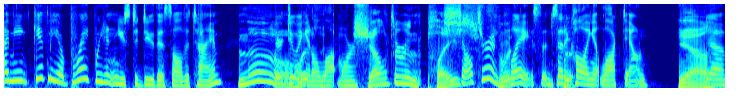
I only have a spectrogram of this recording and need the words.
I mean, give me a break. We didn't used to do this all the time. No, They're doing it a lot more. Shelter in place. Shelter in For- place instead of calling it lockdown. Yeah. Yeah.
